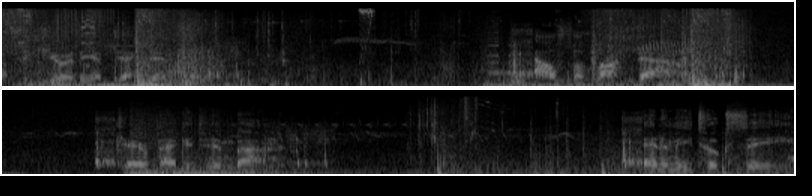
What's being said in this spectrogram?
Secure the objective. Alpha locked down. Care package inbound. Enemy took C.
